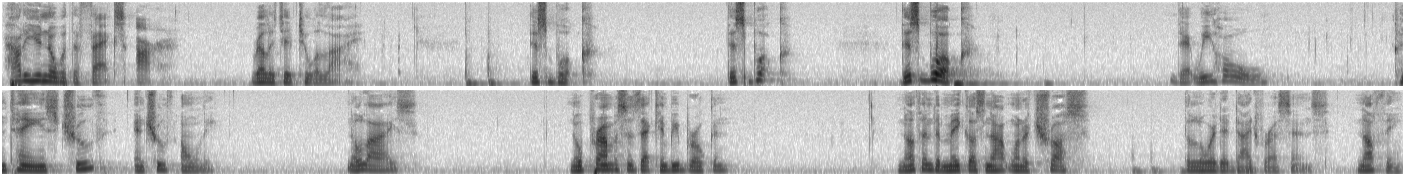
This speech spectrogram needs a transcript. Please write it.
How do you know what the facts are relative to a lie? This book. This book. This book that we hold contains truth and truth only. No lies, no promises that can be broken, nothing to make us not want to trust the Lord that died for our sins. Nothing,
